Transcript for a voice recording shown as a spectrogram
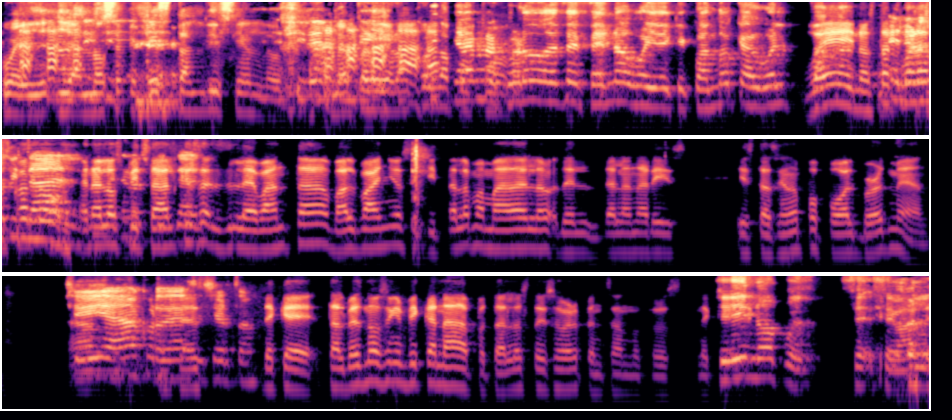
Güey, ya Sí, no sí. sé qué están diciendo. Me perdieron con la Ya me acuerdo de esa escena, güey, de que cuando cagó el Güey, ¿no te En el acuerdas hospital, cuando en el hospital, que se levanta, va al baño, se quita la mamada de la, del- de la nariz y está haciendo popó el Birdman? Sí, Ah, ya me acordé, sí, entonces- es cierto. De que tal vez no significa nada, pero tal vez lo estoy sobrepensando. Pues, de que, Sí, no, pues se, se vale.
